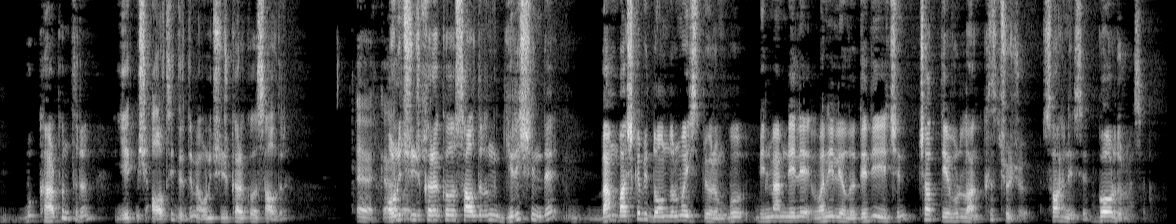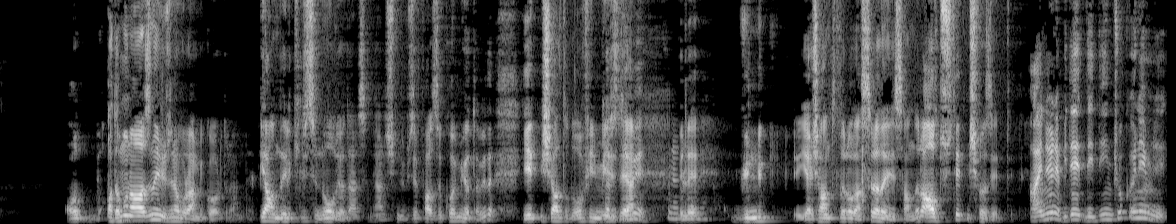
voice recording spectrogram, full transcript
Bu Carpenter'ın 76 idi değil mi? 13. Karakola saldırı. Evet. galiba 13. öyle bir şey. Karakola saldırının girişinde ben başka bir dondurma istiyorum. Bu bilmem neli vanilyalı dediği için çat diye vurulan kız çocuğu sahnesi gordur mesela. O adamın ağzına yüzüne vuran bir de. Bir anda irkilirsin ne oluyor dersin. Yani şimdi bize fazla koymuyor tabii de 76'da o filmi Tabii, izleyen tabii. Evet, böyle tabii. günlük yaşantıları olan sıradan insanları alt üst etmiş vaziyette. Aynen öyle. Bir de dediğin çok önemli.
